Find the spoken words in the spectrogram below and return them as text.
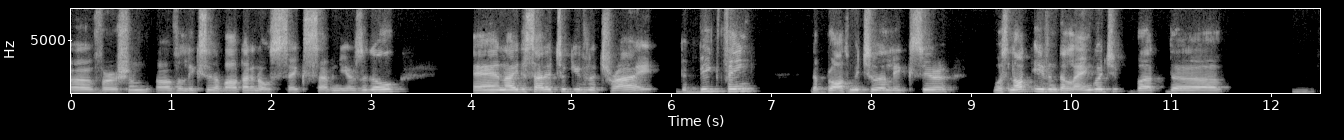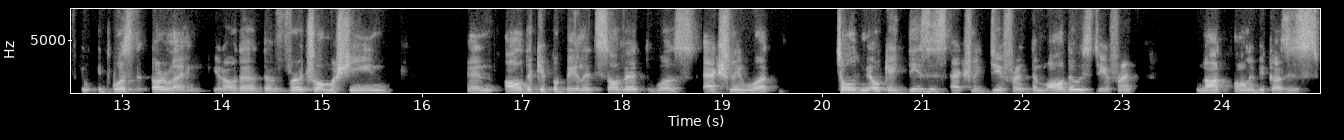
uh, version of elixir about i don't know six seven years ago. And I decided to give it a try. The big thing that brought me to Elixir was not even the language, but the it was Erlang, you know, the, the virtual machine. And all the capabilities of it was actually what told me, okay, this is actually different. The model is different, not only because it's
